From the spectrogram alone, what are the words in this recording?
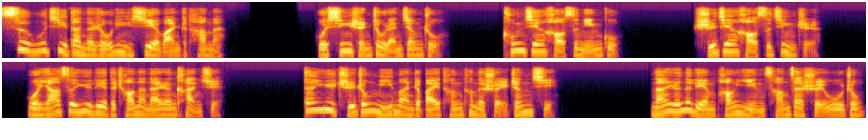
肆无忌惮的蹂躏亵玩着他们，我心神骤然僵住，空间好似凝固，时间好似静止，我牙眦欲裂的朝那男人看去，但浴池中弥漫着白腾腾的水蒸气，男人的脸庞隐藏在水雾中，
